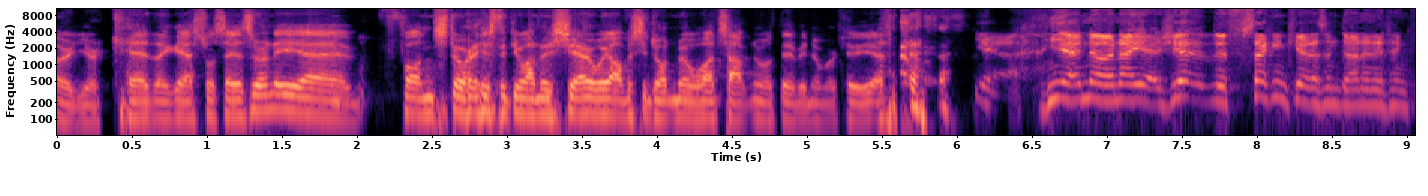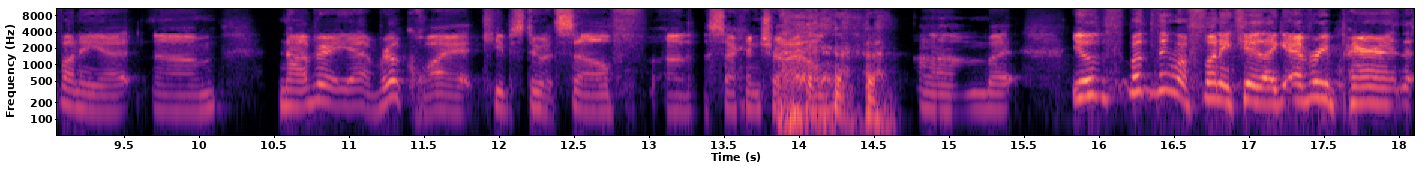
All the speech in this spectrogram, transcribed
or your kid, I guess we'll say, is there any fun stories that you want to share? We obviously don't know what's happening with baby number two yet. yeah, yeah, no, not yet. She, the second kid hasn't done anything funny yet. Um, not very, yeah, real quiet, keeps to itself. Uh, the second child, um, but you know, but the thing about funny kid, like every parent,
